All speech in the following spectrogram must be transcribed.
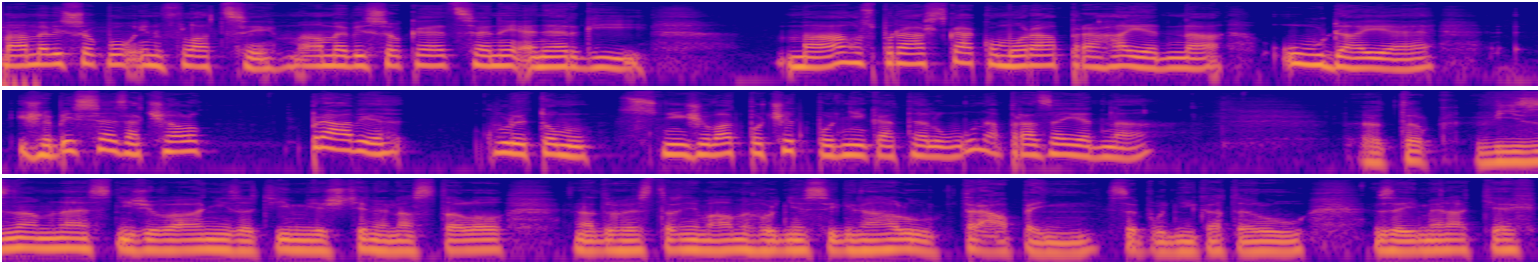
Máme vysokou inflaci, máme vysoké ceny energií. Má hospodářská komora Praha 1 údaje, že by se začal právě kvůli tomu snižovat počet podnikatelů na Praze 1? tak významné snižování zatím ještě nenastalo. Na druhé straně máme hodně signálů trápení se podnikatelů, zejména těch,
